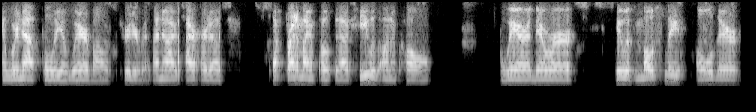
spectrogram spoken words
and we're not fully aware of all the security risks. I know I, I heard of a friend of mine posted how he was on a call where there were it was mostly older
